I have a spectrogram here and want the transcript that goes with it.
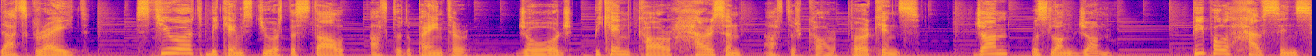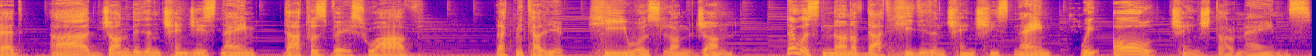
That's great. Stuart became Stuart de Stael after the painter. George became Carl Harrison after Carl Perkins. John was Long John. People have since said, ah, John didn't change his name, that was very suave. Let me tell you, he was Long John. There was none of that, he didn't change his name. We all changed our names.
